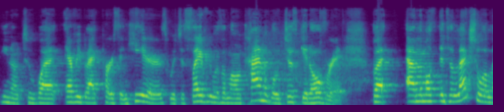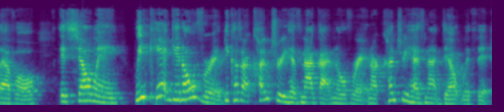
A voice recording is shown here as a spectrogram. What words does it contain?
you know, to what every black person hears, which is slavery was a long time ago, just get over it. But on the most intellectual level, it's showing we can't get over it because our country has not gotten over it and our country has not dealt with it.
